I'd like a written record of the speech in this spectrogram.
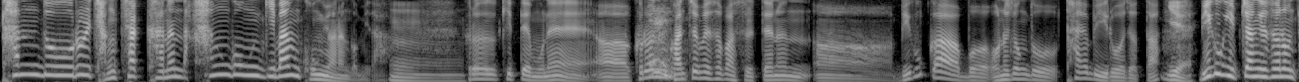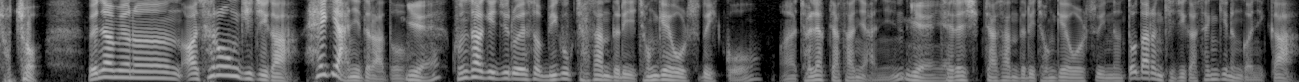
탄두를 장착하는 항공기만 공유하는 겁니다. 음. 그렇기 때문에 어, 그런 관점에서 봤을 때는 어, 미국과 뭐 어느 정도 타협이 이루어졌다. 예. 미국 입장에서는 좋죠. 왜냐하면은 아, 새로운 기지가 핵이 아니더라도 예. 군사 기지로 해서 미국 자산들이 전개해 올 수도 있고 아, 전략 자산이 아닌 예. 예. 재래식 자산들이 전개해 올 수 있는 또 다른 기지가 생기는 거니까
